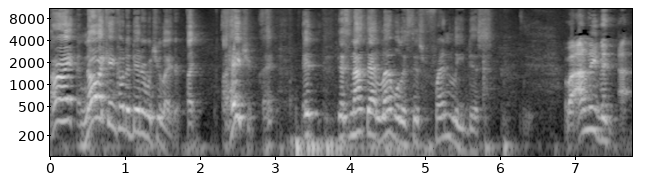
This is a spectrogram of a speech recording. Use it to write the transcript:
All right. No, I can't come to dinner with you later. Like, I hate you. I- It, it's not that level. It's this friendly dis. But I don't even. I,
